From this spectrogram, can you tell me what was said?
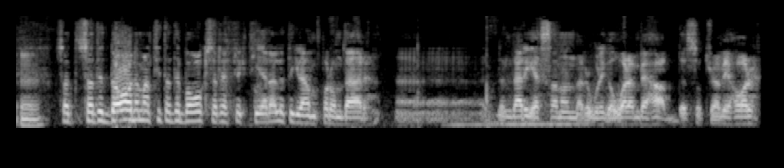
Mm. Så, att, så att idag när man tittar tillbaka och reflekterar lite grann på de där, uh, den där resan och de där roliga åren vi hade så tror jag vi har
